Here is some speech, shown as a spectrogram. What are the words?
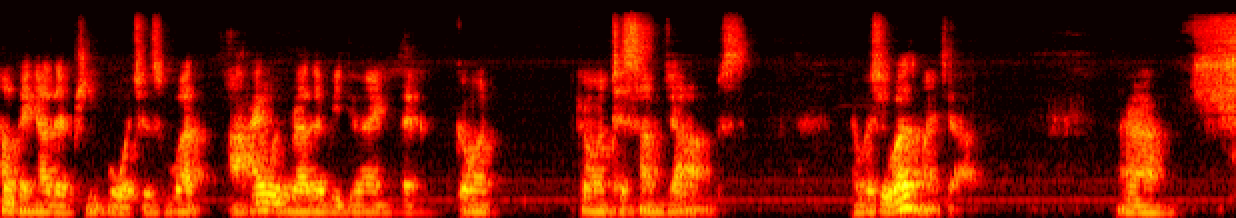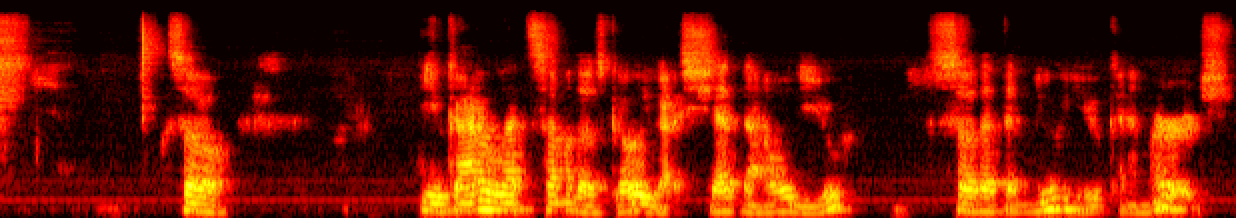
helping other people, which is what I would rather be doing than going going to some jobs. I wish it was my job. Um, so you gotta let some of those go. You gotta shed that old you so that the new you can emerge.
